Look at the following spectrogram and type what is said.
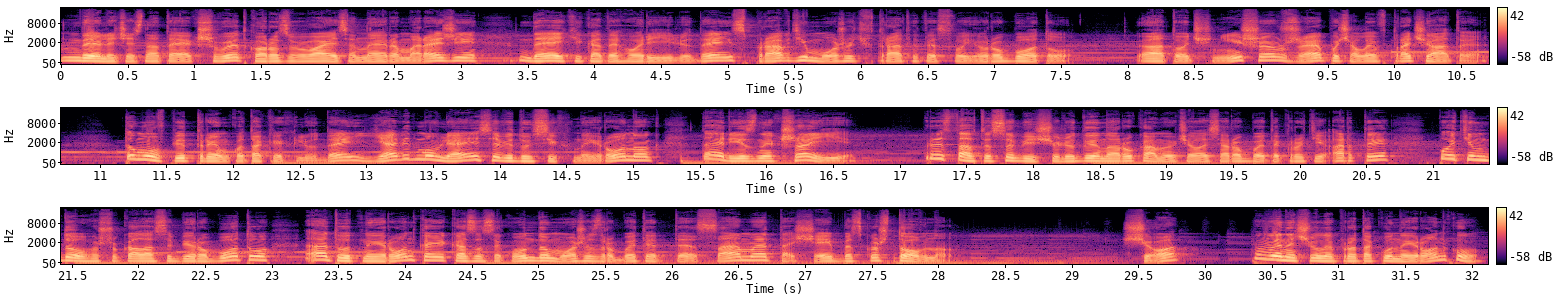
Дивлячись на те, як швидко розвиваються нейромережі, деякі категорії людей справді можуть втратити свою роботу, а точніше вже почали втрачати. Тому в підтримку таких людей я відмовляюся від усіх нейронок та різних шаї. Представте собі, що людина руками вчилася робити круті арти, потім довго шукала собі роботу, а тут нейронка, яка за секунду може зробити те саме та ще й безкоштовно. Що? Ви не чули про таку нейронку?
